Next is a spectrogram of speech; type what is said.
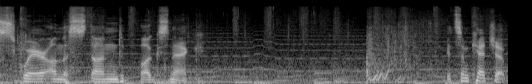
square on the stunned bug snack. Get some ketchup.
